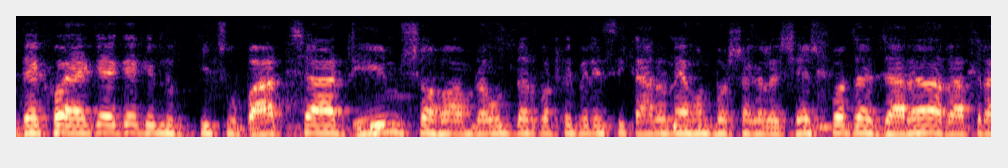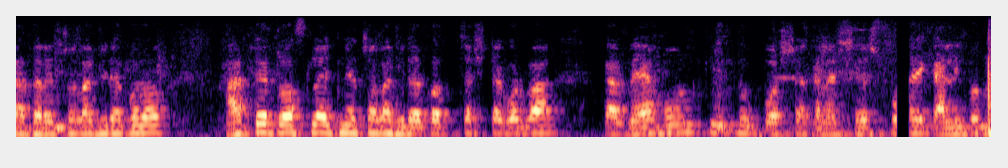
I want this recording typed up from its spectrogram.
দেখো একে একে কিন্তু কিছু বাচ্চা ডিম সহ আমরা উদ্ধার করতে পেরেছি কারণ এখন বর্ষাকালের শেষ পর্যায়ে যারা রাতের আধারে চলাফেরা করো হাতে টর্চ লাইট নিয়ে চলাফেরা করার চেষ্টা করবা, কারণ এখন কিন্তু বর্ষাকালের শেষ পর্যায়ে কালীপন্ন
